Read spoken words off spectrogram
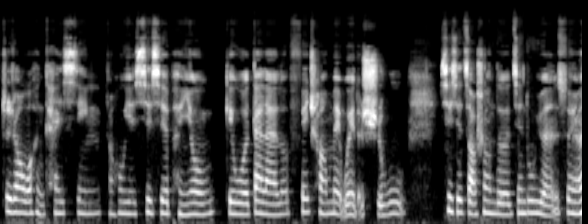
这让我很开心。然后也谢谢朋友给我带来了非常美味的食物。谢谢早上的监督员，虽然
